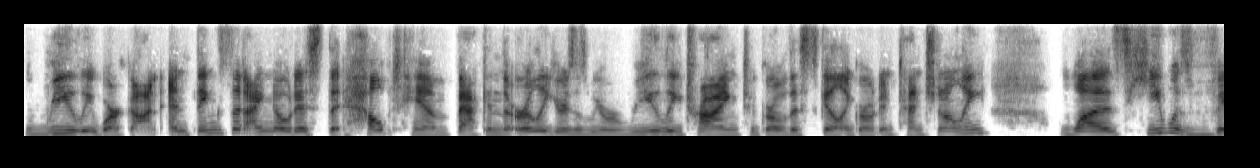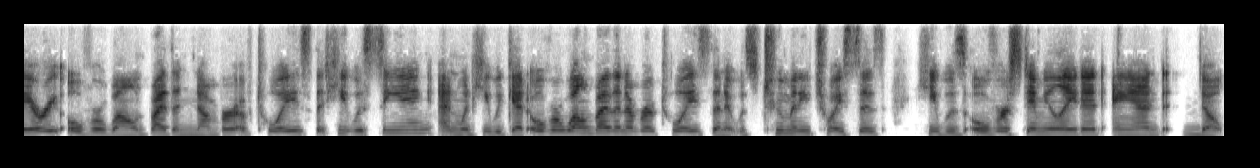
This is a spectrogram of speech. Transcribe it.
really work on. And things that I noticed that helped him back in the early years as we were really trying to grow this skill and grow it intentionally was he was very overwhelmed by the number of toys that he was seeing. And when he would get overwhelmed by the number of toys, then it was too many choices. He was overstimulated and no,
